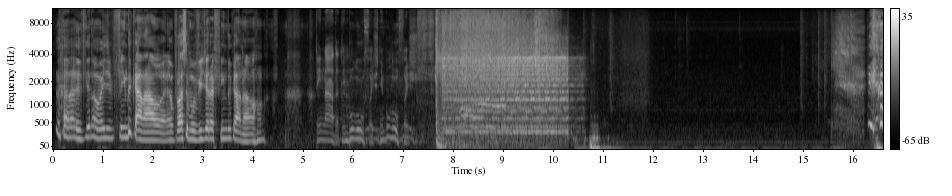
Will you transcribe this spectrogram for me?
Caralho, finalmente fim do canal. Né? O próximo vídeo era fim do canal. Tem nada, tem bulufas, tem bulufas.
